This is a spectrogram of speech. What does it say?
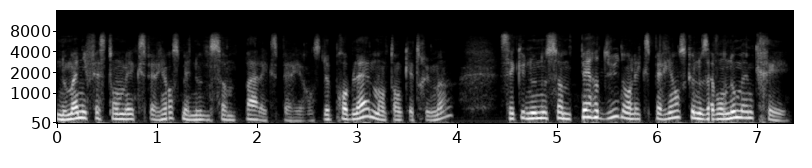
Nous manifestons l'expérience, mais nous ne sommes pas l'expérience. Le problème en tant qu'être humain, c'est que nous nous sommes perdus dans l'expérience que nous avons nous-mêmes créée.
